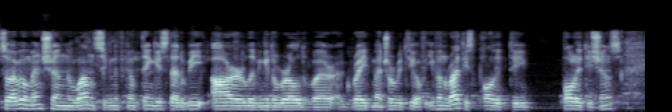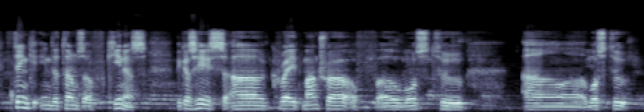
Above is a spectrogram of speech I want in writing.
so I will mention one significant thing is that we are living in a world where a great majority of even rightist politi politicians think in the terms of Keynes because his uh, great mantra of uh, was to uh, was to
